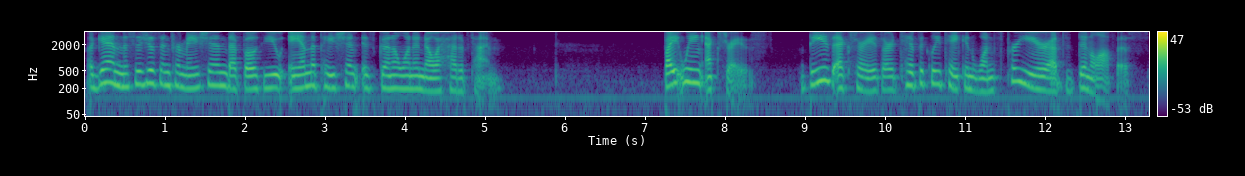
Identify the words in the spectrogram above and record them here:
Again, this is just information that both you and the patient is going to want to know ahead of time. Bite wing x rays. These x rays are typically taken once per year at the dental office.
